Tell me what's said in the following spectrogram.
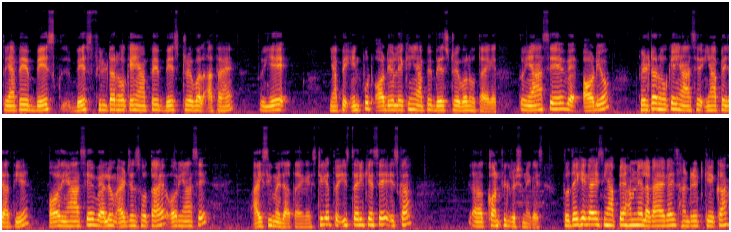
तो यहाँ पे बेस बेस फ़िल्टर होके यहाँ पे बेस ट्रेबल आता है। तो ये यहाँ पे इनपुट ऑडियो लेके यहाँ पे बेस ट्रेबल होता है तो यहाँ से ऑडियो फ़िल्टर होके यहाँ से, यहाँ पे जाती है। और यहाँ से वॉल्यूम एडजस्ट होता है और यहाँ से आईसी में जाता है गाइज़ ठीक है तो इस तरीके से इसका कॉन्फ़िगरेशन है गाइस तो देखिए गाइस यहाँ पे हमने लगाया गाइस हंड्रेड के का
